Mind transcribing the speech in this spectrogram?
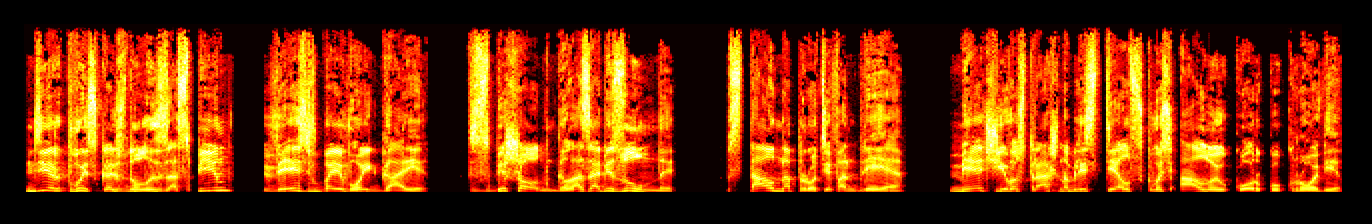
Дирк выскользнул из-за спин, весь в боевой гаре. Взбешен, глаза безумны. Встал напротив Андрея. Меч его страшно блестел сквозь алую корку крови.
